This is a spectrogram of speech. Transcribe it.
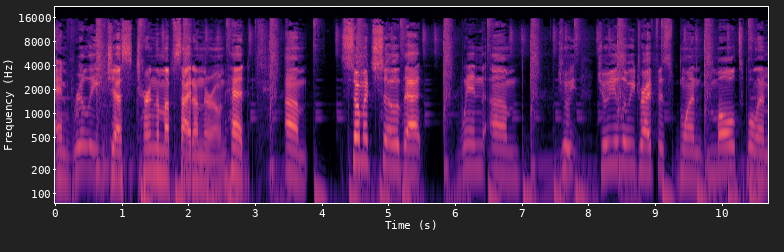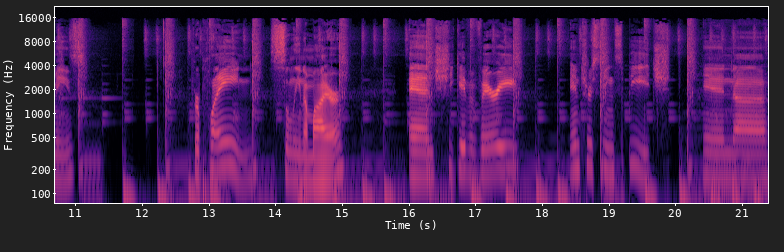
and really just turned them upside on their own head. Um, so much so that when um, Julia, Julia Louis Dreyfus won multiple Emmys for playing Selina Meyer, and she gave a very interesting speech in uh,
